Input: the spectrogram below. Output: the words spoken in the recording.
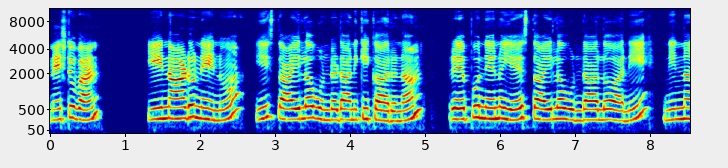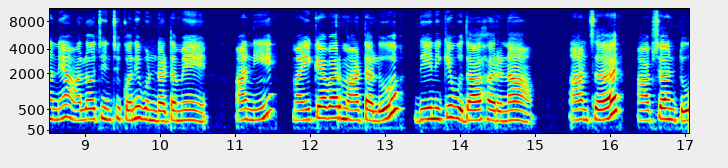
నెక్స్ట్ వన్. ఈనాడు నేను ఈ స్థాయిలో ఉండడానికి కారణం రేపు నేను ఏ స్థాయిలో ఉండాలో అని నిన్ననే ఆలోచించుకొని ఉండటమే అని మైకెవర్ మాటలు దీనికి ఉదాహరణ. ఆన్సర్ ఆప్షన్ టూ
